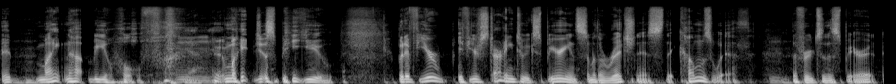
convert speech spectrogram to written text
it mm-hmm. might not be a wolf. it might just be you. But if you're if you're starting to experience some of the richness that comes with mm. the fruits of the spirit,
